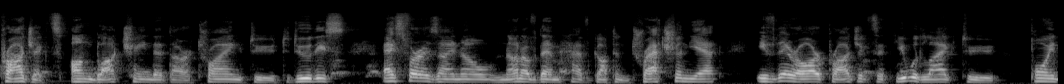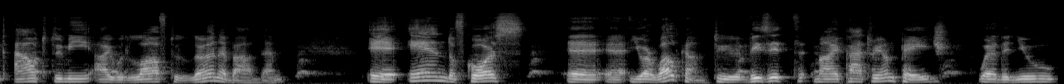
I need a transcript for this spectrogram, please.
projects on blockchain that are trying to, to do this. As far as I know, none of them have gotten traction yet. If there are projects that you would like to point out to me, I would love to learn about them. Uh, and of course, uh, uh, you are welcome to visit my Patreon page where the new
